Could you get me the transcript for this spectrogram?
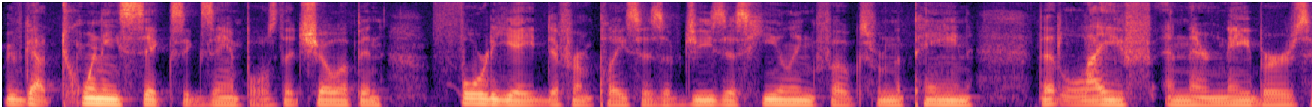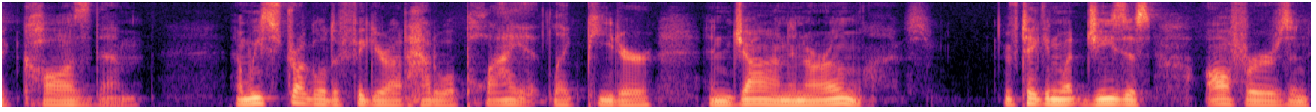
We've got 26 examples that show up in 48 different places of Jesus healing folks from the pain that life and their neighbors had caused them. And we struggle to figure out how to apply it like Peter and John in our own lives. We've taken what Jesus offers and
